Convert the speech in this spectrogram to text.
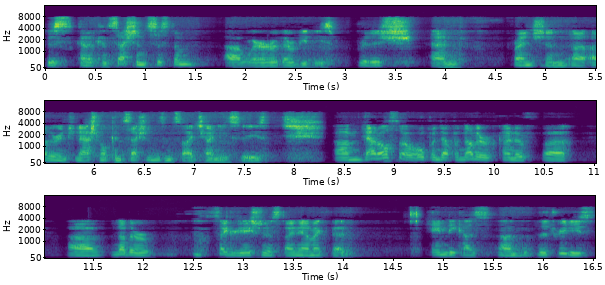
this kind of concession system uh, where there would be these British and French and uh, other international concessions inside Chinese cities. Um, that also opened up another kind of uh, uh another segregationist dynamic that came because um, the treaties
